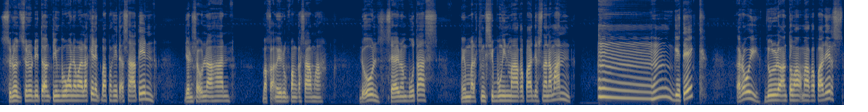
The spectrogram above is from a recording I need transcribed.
Sunod-sunod dito ang timbungan na malaki nagpapakita sa atin. Diyan sa unahan. Baka mayroon pang kasama. Doon, sa ilalim ng butas. May malaking sibungin mga kapaders na naman. Mhm, gitik. Aroy, dulo lang ang tuma mga kapaders.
